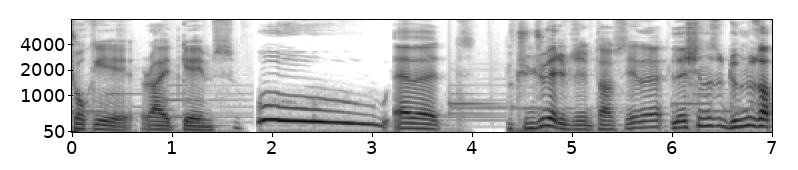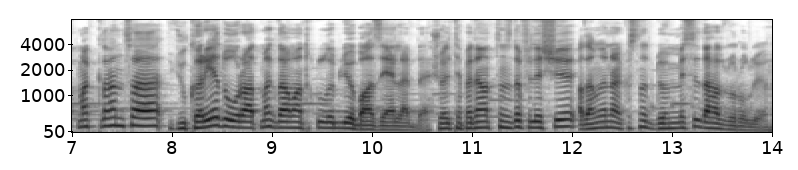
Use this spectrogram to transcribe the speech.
Çok iyi. Riot Games. Uuu, evet. Üçüncü verebileceğim tavsiye de flash'ınızı dümdüz atmaktansa yukarıya doğru atmak daha mantıklı olabiliyor bazı yerlerde. Şöyle tepeden attığınızda flash'ı adamların arkasında dönmesi daha zor oluyor.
